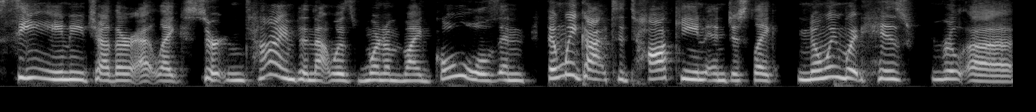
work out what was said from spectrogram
seeing each other at like certain times. And that was one of my goals. And then we got to talking and just like knowing what his uh,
